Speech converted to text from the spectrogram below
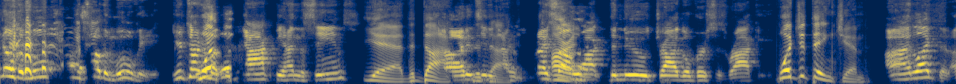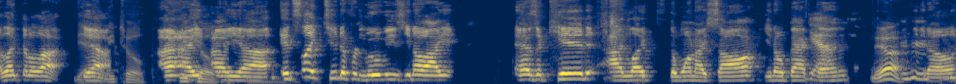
no, the movie. I saw the movie. You're talking What? about the doc behind the scenes. Yeah, the doc. Oh, I didn't the see the doc. doc. I saw right. Rock, the new Drago versus Rocky. What'd you think, Jim? I liked it. I liked it a lot. Yeah, me too. I, too. I, I, uh, it's like two different movies. You know, I, as a kid, I liked the one I saw. You know, back Yeah. then. Yeah. Mhm. You know,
